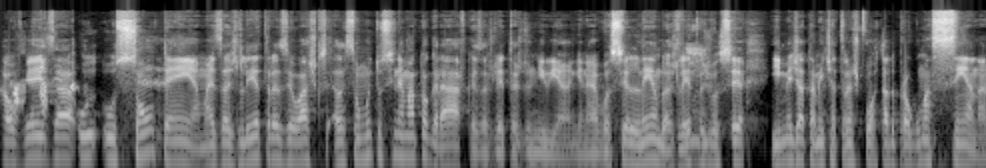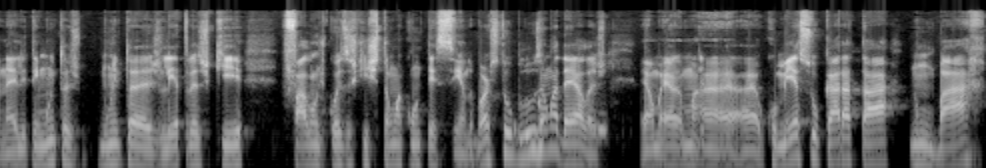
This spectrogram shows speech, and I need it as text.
talvez a, o, o som tenha, mas as letras eu acho que elas são muito cinematográficas, as letras do Neil Young, né? Você lendo as letras, Sim. você imediatamente é transportado para alguma cena, né? Ele tem muitas, muitas letras que falam de coisas que estão acontecendo. Boris to Blues é uma delas. É uma, é uma é, é, o começo, o cara tá num bar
